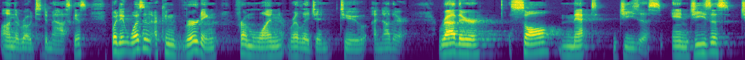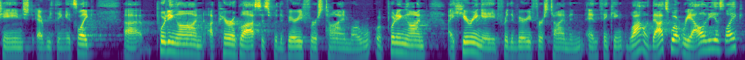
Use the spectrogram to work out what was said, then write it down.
on the road to Damascus, but it wasn't a converting from one religion to another. Rather, Saul met Jesus, and Jesus changed everything. It's like uh, putting on a pair of glasses for the very first time or, or, putting on a hearing aid for the very first time and, and thinking, wow, that's what reality is like?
